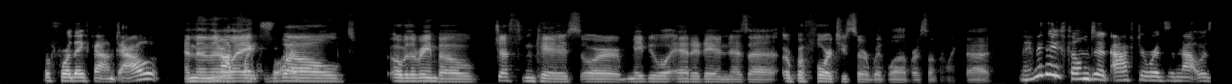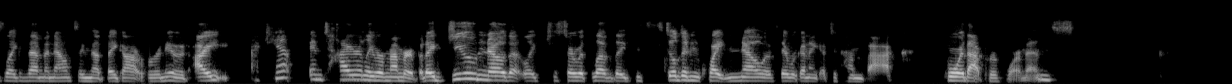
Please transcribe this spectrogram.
before they found out. And then they're Not like, sure. well, Over the Rainbow, just in case, or maybe we'll add it in as a or before To Sir with Love or something like that. Maybe they filmed it afterwards and that was like them announcing that they got renewed. I I can't entirely remember, but I do know that like to start with love, like they still didn't quite know if they were gonna get to come back for that performance.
